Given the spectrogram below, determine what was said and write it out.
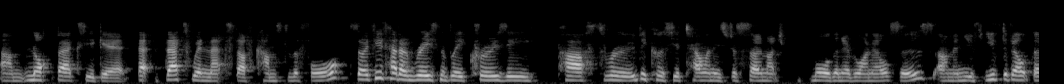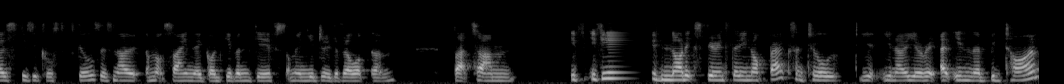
um, knockbacks you get, that, that's when that stuff comes to the fore. So if you've had a reasonably cruisy pass through because your talent is just so much more than everyone else's, um, and you've, you've developed those physical skills, there's no, I'm not saying they're God given gifts, I mean, you do develop them. But um, if, if you've not experienced any knockbacks until you, you know you're in the big time,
